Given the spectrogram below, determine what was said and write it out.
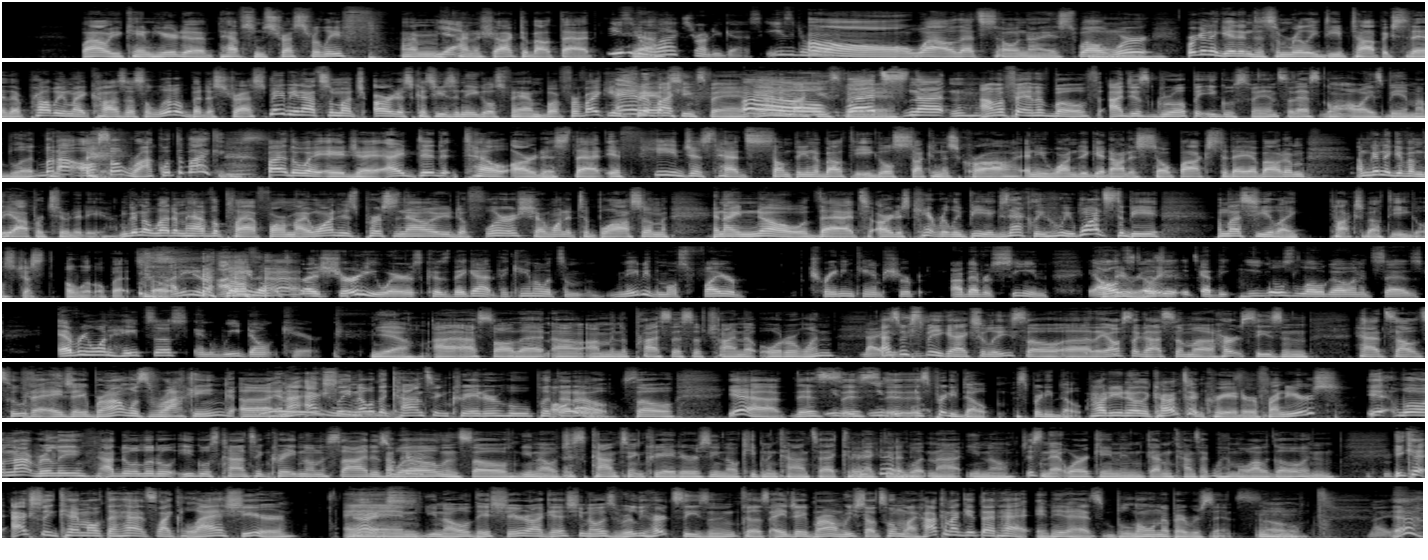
Wow, you came here to have some stress relief. I'm Yeah. kind of shocked about that. Easy Yeah. to relax around you guys. Easy to relax. Oh wow, that's so nice. Well, Mm. we're we're gonna get into some really deep topics today that probably might cause us a little bit of stress. Maybe not so much Artis because he's an Eagles fan, but for Vikings And fans, a Vikings fan. Oh, and a Vikings fan. let's not. I'm a fan of both. I just grew up an Eagles fan, so that's going to always be in my blood. But I also rock with the Vikings. By the way, AJ, I did tell Artis that if he just had something about the Eagles stuck in his craw and he wanted to get on his soapbox today about him, I'm going to give him the opportunity. I'm going to let him have the platform. I want his personality to flourish. I want it to blossom. And I know that Artis can't really be exactly who he wants to be unless he like talks about the Eagles just a little bit. So I didn't even, I didn't even know what size shirt he wears because they got they came out with some maybe the most fire training camp shirt I've ever seen. All it says really? it's got the Eagles logo and it says everyone hates us and we don't care. Yeah, I, I saw that. I'm in the process of trying to order one Nice. as we speak, actually. So uh, they also got some uh, hurt season hats out too that AJ Brown was rocking, uh, and I actually know the content creator who put that Oh. out. So yeah, this Easy- is easy it's pretty dope. It's pretty dope. how do you know the content creator? A friend of yours? Yeah, well, not really. I do a little Eagles content creating on the side as well, and so you know, just content creators, you know, keeping in contact, connecting, and whatnot. You know, just networking, and got in contact with him a while ago, and he actually came out with the hats like last year. And Nice. you know, this year I guess you know it's really hurt season because AJ Brown reached out to him like, "How can I get that hat?" And it has blown up ever since. So mm-hmm. Nice. yeah,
